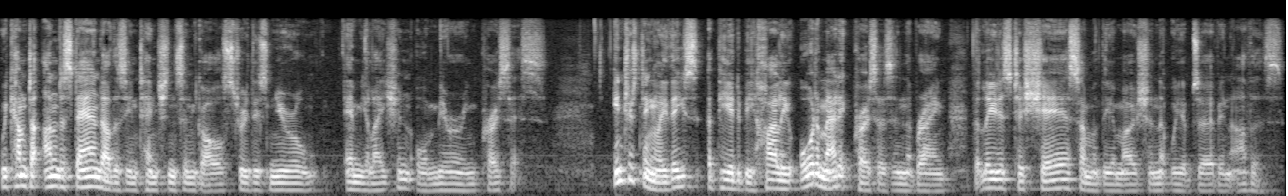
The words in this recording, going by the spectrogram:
We come to understand others' intentions and goals through this neural emulation or mirroring process. Interestingly, these appear to be highly automatic processes in the brain that lead us to share some of the emotion that we observe in others.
